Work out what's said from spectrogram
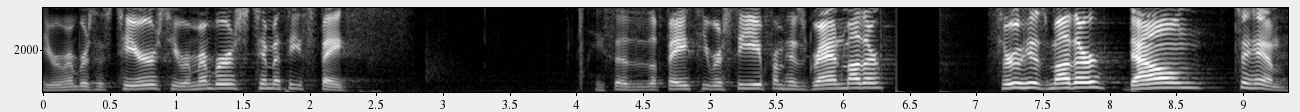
He remembers his tears, he remembers Timothy's faith. He says it's a faith he received from his grandmother, through his mother, down to him.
